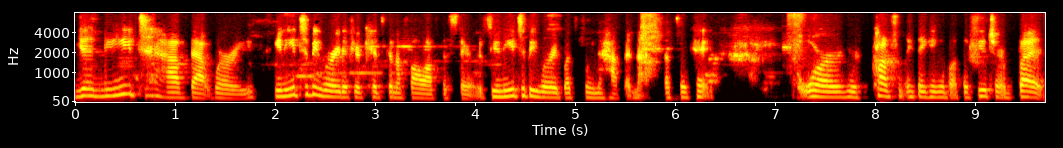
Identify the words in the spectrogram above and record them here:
you need to have that worry. You need to be worried if your kid's going to fall off the stairs. You need to be worried what's going to happen next. That's okay. Or you're constantly thinking about the future. But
